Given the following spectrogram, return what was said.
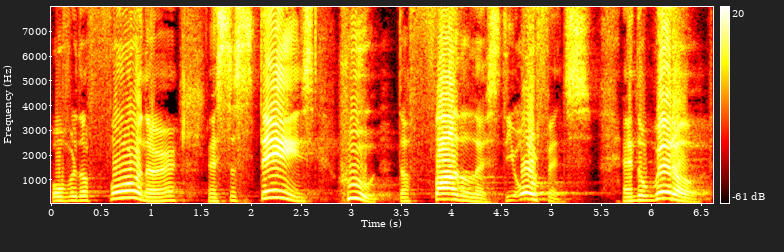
over the foreigner and sustains who? The fatherless, the orphans, and the widow.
